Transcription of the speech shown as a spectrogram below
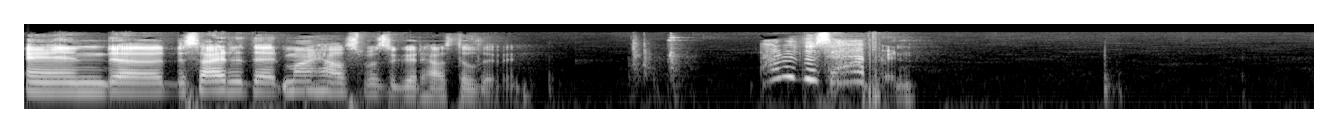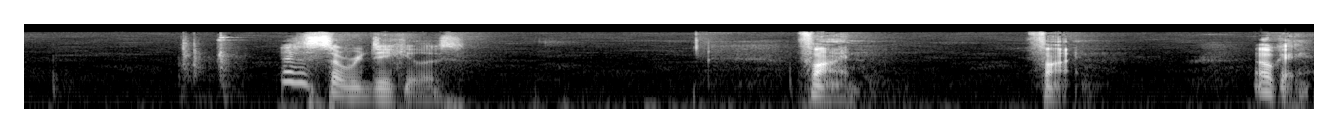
and uh, decided that my house was a good house to live in. How did this happen? That is so ridiculous. Fine, fine. Okay,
